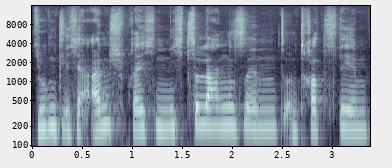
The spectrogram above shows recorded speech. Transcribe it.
Jugendliche ansprechen, nicht zu lang sind und trotzdem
